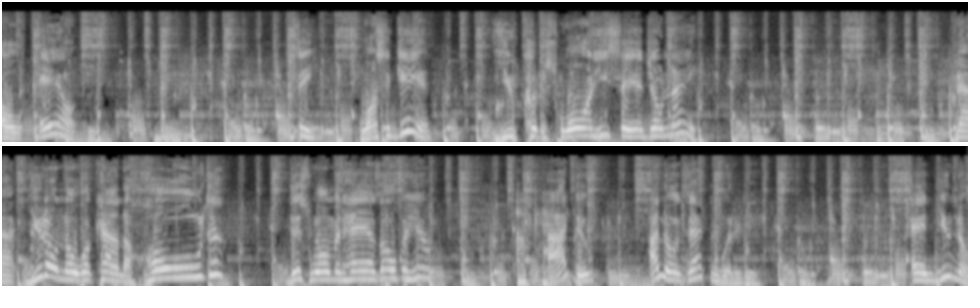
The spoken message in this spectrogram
O L E. See, once again, you could have sworn he said your name. Now, you don't know what kind of hold this woman has over him. Okay. I do. I know exactly what it is. And you know,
